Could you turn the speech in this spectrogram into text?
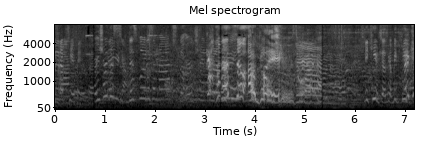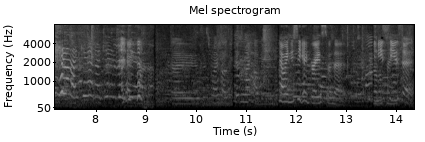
Hold it up to your face. Are you sure this this blue doesn't match the urchin? That's so ugly. Oh, be cute, Jessica. Be cute. I can't, I can't, I can't. Guys, it's my husband. It's my hubby. No, we need to get Grace with it. He needs to use it.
